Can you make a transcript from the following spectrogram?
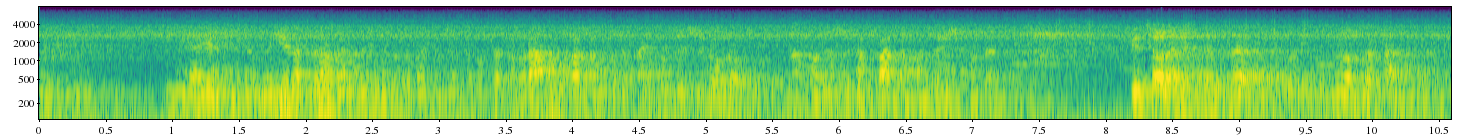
myśli, kim ja jestem. My nieraz rano jesteśmy, to, Państwu często powtarzam, rano uważam, że to najmądrzejszy w Europie. No może jeszcze tam parę mądrzejszych ode mnie. Wieczorem jestem zero, po prostu no, zasadzie.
